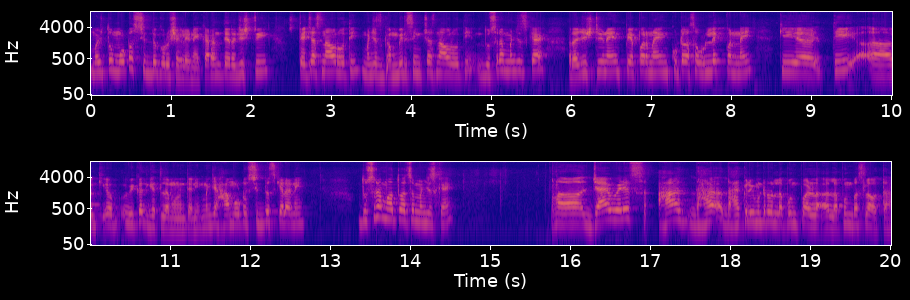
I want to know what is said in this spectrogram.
म्हणजे तो मोठोच सिद्ध करू शकले नाही. कारण ते रजिस्ट्री त्याच्याच नावावर होती. म्हणजेच गंभीर सिंगच्याच नावावर होती. दुसरं म्हणजेच काय? रजिस्ट्री नाही पेपर नाही कुठं असा उल्लेख पण नाही की ती विकत घेतलं म्हणून त्यांनी. म्हणजे हा मोठं सिद्धच केला नाही. दुसरं महत्त्वाचं म्हणजेच काय? ज्या वेळेस हा दहा दहा किलोमीटरवर लपून पडला लपून बसला होता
